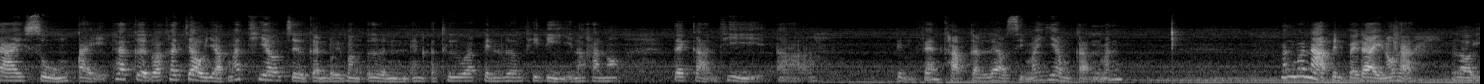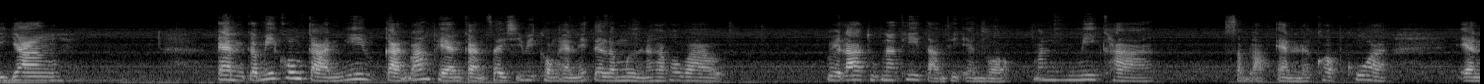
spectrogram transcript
จ่ายสูงไป ถ้าเกิดว่าข้าเจ้าอยากมาเที่ยวเจอกันโดยบังเอิญแอนก็ถือว่าเป็นเรื่องที่ดีนะคะเนาะแต่การที่เป็นแฟนคลับกันแล้วสิมาเยี่ยมกันมัน มันว่าน่าเป็นไปได้เนาะค่ะเราอีกอย่างแอนก็มีโครงการมีการวางแผนการใส่ชีวิตของแอนในแต่ละมือนะคะ เพราะว่าเวลาทุกหน้าที่ตามที่แอนบอก มันมีค่าสำหรับแอนและครอบครัว แอน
